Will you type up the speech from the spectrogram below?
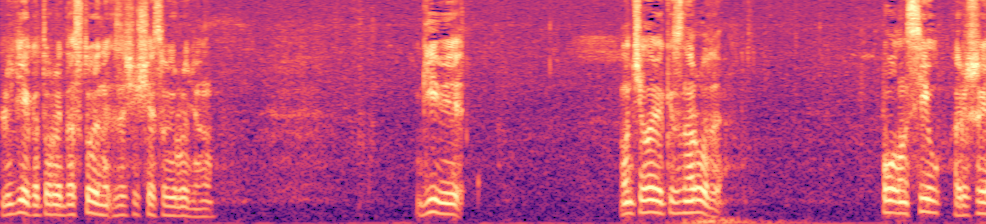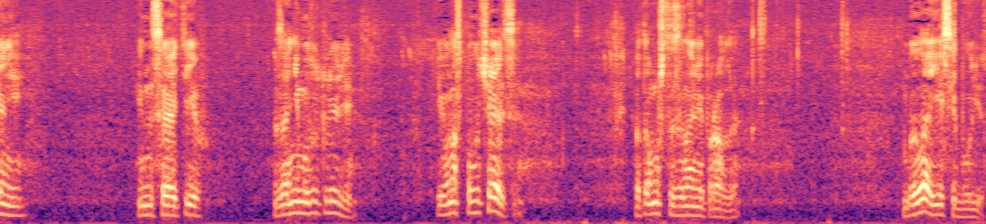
людей, которые достойны защищать свою родину. Гиви, он человек из народа, полон сил, решений, инициатив. За ним идут люди. И у нас получается, потому что за нами правда. Была, есть и будет.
